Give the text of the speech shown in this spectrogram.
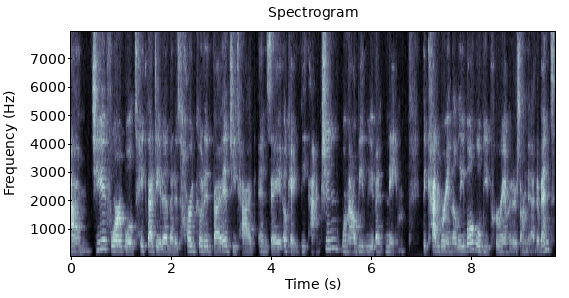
um, GA4 will take that data that is hard coded via GTAG and say, okay, the action will now be the event name. The category and the label will be parameters on that event.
